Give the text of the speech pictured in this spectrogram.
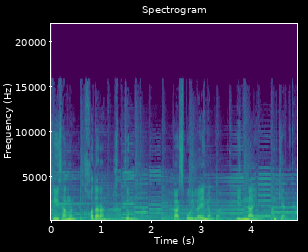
세상은 커다란 학교입니다. 가스보일러의 명가 민나이와 함께합니다.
